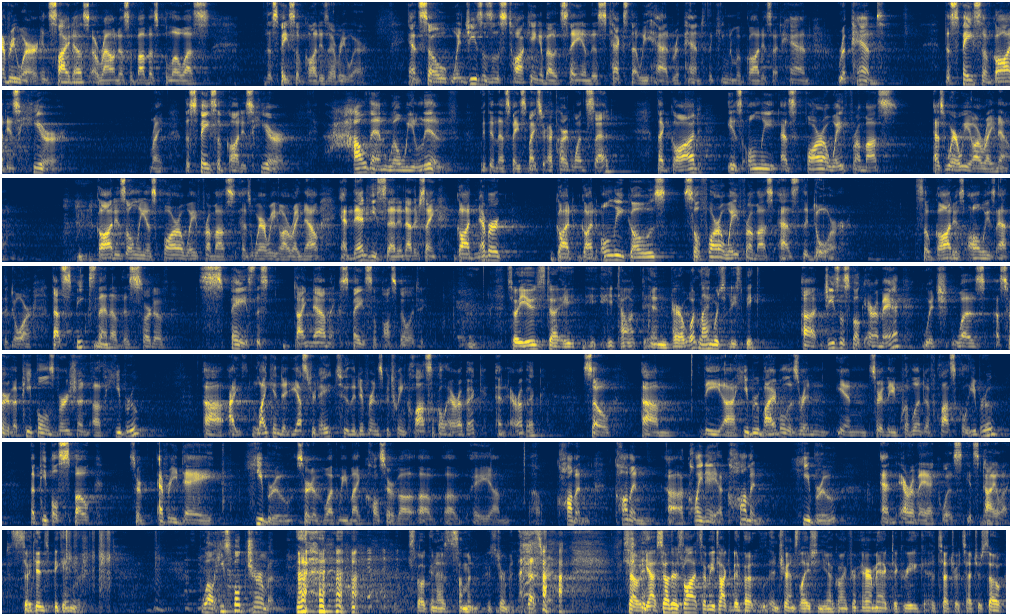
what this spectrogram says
Everywhere, inside us, around us, above us, below us. The space of God is everywhere. And so when Jesus is talking about, say, in this text that we had, repent, the kingdom of God is at hand, repent, the space of God is here, right? The space of God is here. How then will we live within that space? Meister Eckhart once said that God is only as far away from us as where we are right now. God is only as far away from us as where we are right now. And then he said another saying, God never, God, God only goes so far away from us as the door. So God is always at the door. That speaks then of this sort of space, this dynamic space of possibility. So he used, uh, he, he talked in parable. What language did he speak? Uh, Jesus spoke Aramaic, which was a sort of a people's version of Hebrew. Uh, I likened it yesterday to the difference between classical Arabic and Arabic. So um, the uh, Hebrew Bible is written in sort of the equivalent of classical Hebrew, but people spoke sort of everyday Hebrew, sort of what we might call sort of a, a, a, um, a common, common uh, koine, a common Hebrew, and Aramaic was its dialect. So he didn't speak English. Well, he spoke German. Spoken as someone who's German. That's right. So yeah, so there's lots, and we talked a bit about in translation, you know, going from Aramaic to Greek, et cetera, et cetera. So,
